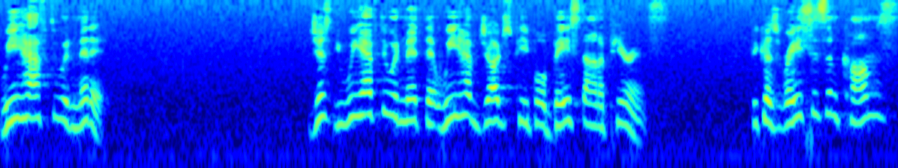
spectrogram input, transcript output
We have to admit it. Just we have to admit that we have judged people based on appearance. Because racism comes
